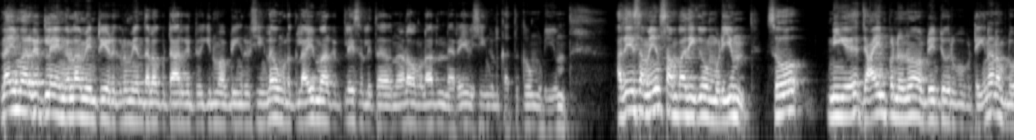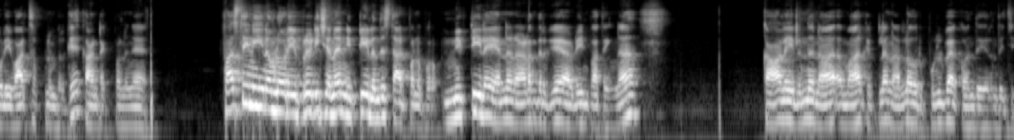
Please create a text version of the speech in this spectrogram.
லைவ் மார்க்கெட்டில் எங்கெல்லாம் என்ட்ரி எடுக்கணும் எந்த அளவுக்கு டார்கெட் வைக்கணும் அப்படிங்கிற விஷயங்களை உங்களுக்கு லைவ் மார்க்கெட்லேயே சொல்லித்தரதுனால உங்களால் நிறைய விஷயங்கள் கற்றுக்கவும் முடியும். அதே சமயம் சம்பாதிக்கவும் முடியும். ஸோ நீங்கள் ஜாயின் பண்ணணும் அப்படின்ட்டு விருப்பப்பட்டீங்கன்னா நம்மளுடைய வாட்ஸ்அப் நம்பருக்கு காண்டாக்ட் பண்ணுங்கள் ஃபர்ஸ்ட் இன்னைக்கு நம்மளுடைய ப்ரிடிக்ஷனை நிஃப்டியிலேருந்து ஸ்டார்ட் பண்ண போகிறோம் நிஃப்டியில் என்ன நடந்திருக்கு அப்படின்னு பார்த்தீங்கன்னா காலையிலேருந்து நான் மார்க்கெட்டில் நல்ல ஒரு புல் பேக் வந்து இருந்துச்சு.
